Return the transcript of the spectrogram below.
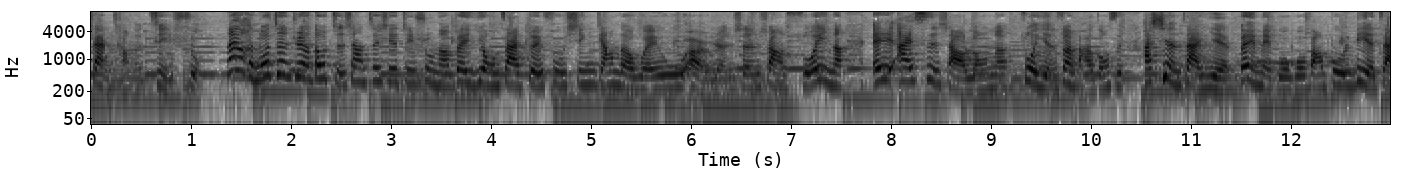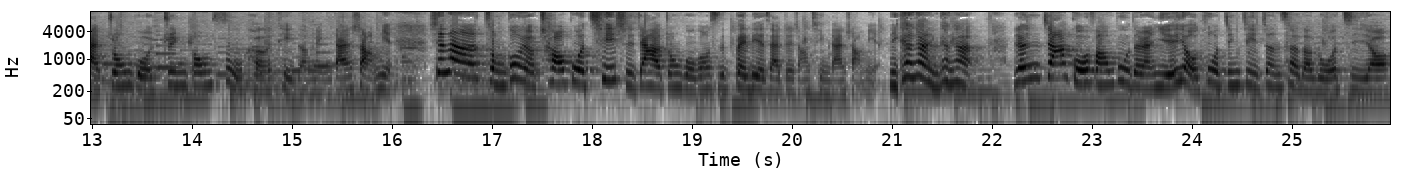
擅长的技术。很多证据呢，都指向这些技术呢被用在对付新疆的维吾尔人身上，所以呢，AI 四小龙呢做演算法的公司，它现在也被美国国防部列在中国军工复合体的名单上面。现在呢，总共有超过七十家的中国公司被列在这张清单上面。你看看，你看看，人家国防部的人也有做经济政策的逻辑哦。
